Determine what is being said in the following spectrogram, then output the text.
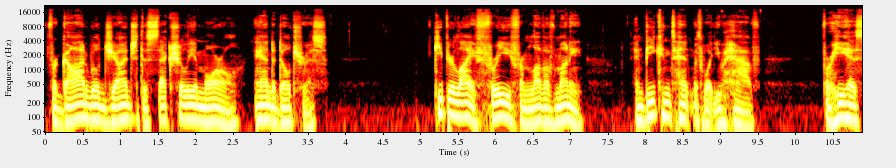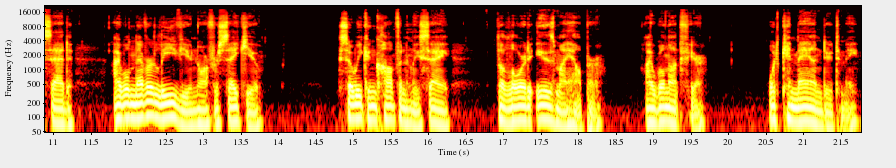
for God will judge the sexually immoral and adulterous. Keep your life free from love of money, and be content with what you have. For he has said, I will never leave you nor forsake you. So we can confidently say, The Lord is my helper. I will not fear. What can man do to me?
